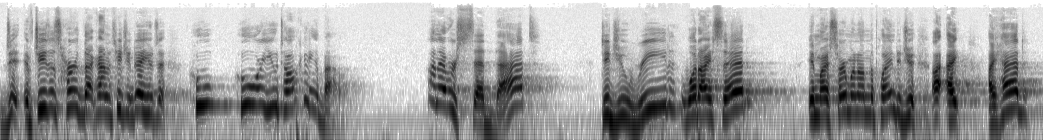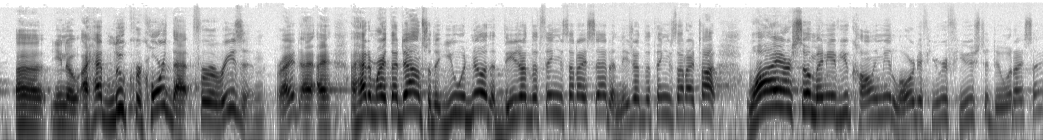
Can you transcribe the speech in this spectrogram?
If Jesus heard that kind of teaching today, he would say, Who, who are you talking about? I never said that. Did you read what I said in my sermon on the plain? Did you? I, I, I had. Uh, you know, I had Luke record that for a reason, right? I, I, I had him write that down so that you would know that these are the things that I said and these are the things that I taught. Why are so many of you calling me Lord if you refuse to do what I say?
